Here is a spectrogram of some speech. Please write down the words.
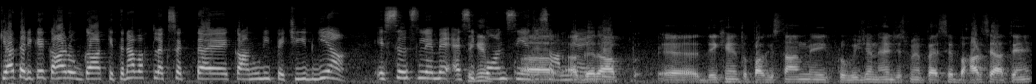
क्या तरीक़ेकार होगा? कितना वक्त लग सकता है? कानूनी पेचीदगियाँ इस सिलसिले में ऐसी कौन सी हैं जो सामने अगर आप देखें तो पाकिस्तान में एक प्रोविज़न है जिसमें पैसे बाहर से आते हैं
